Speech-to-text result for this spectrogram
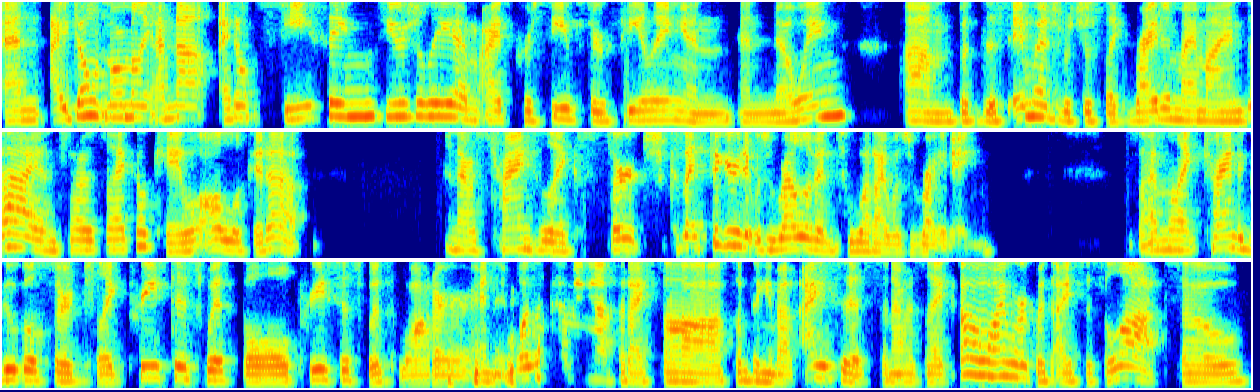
and i don't normally i'm not i don't see things usually. I'm, i perceive through feeling and and knowing. Um, but this image was just like right in my mind's eye. And so i was like okay well i'll look it up. And i was trying to like search because i figured it was relevant to what i was writing. So I'm like trying to Google search like priestess with bowl, priestess with water, and it wasn't coming up, but I saw something about Isis. And I was like, oh, I work with Isis a lot. So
